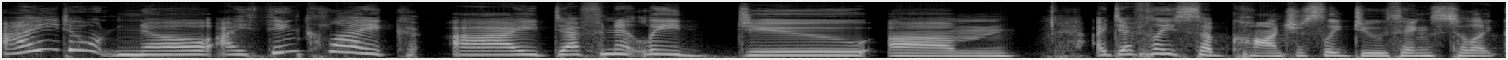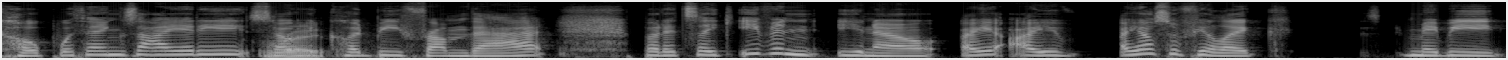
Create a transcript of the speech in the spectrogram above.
I don't know. I think like I definitely do um I definitely subconsciously do things to like cope with anxiety. So Right. it could be from that. But it's like even, you know, I I I also feel like maybe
